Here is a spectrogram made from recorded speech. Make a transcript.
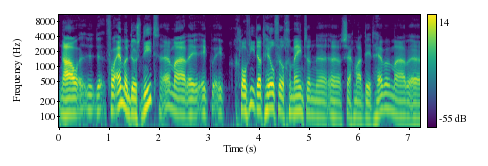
Nou, de, voor Emmen dus niet. Hè, maar ik, ik geloof niet dat heel veel gemeenten uh, uh, zeg maar dit hebben. Maar uh,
